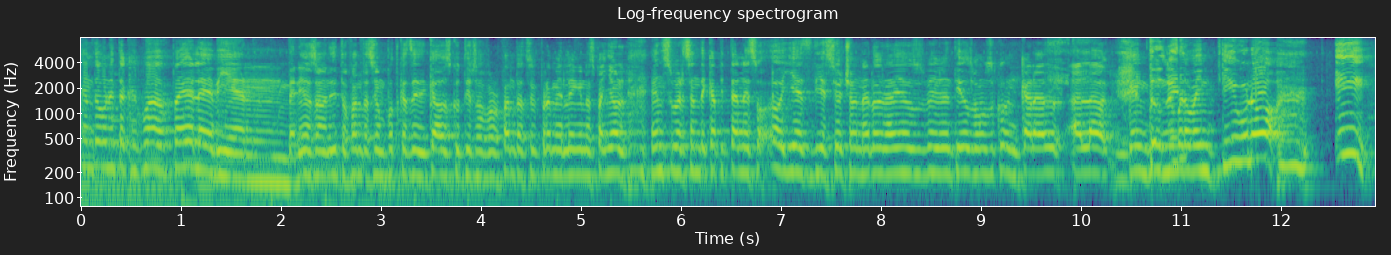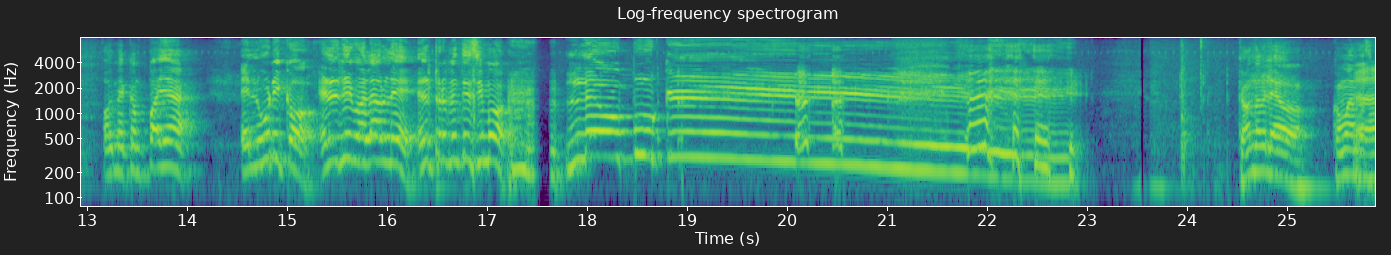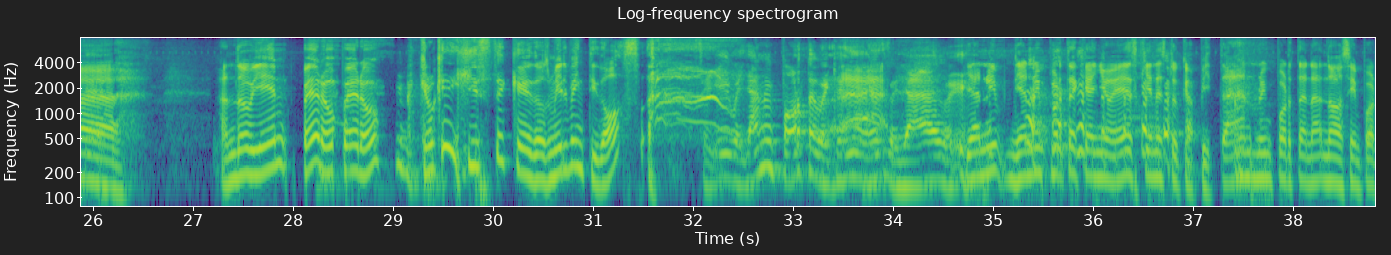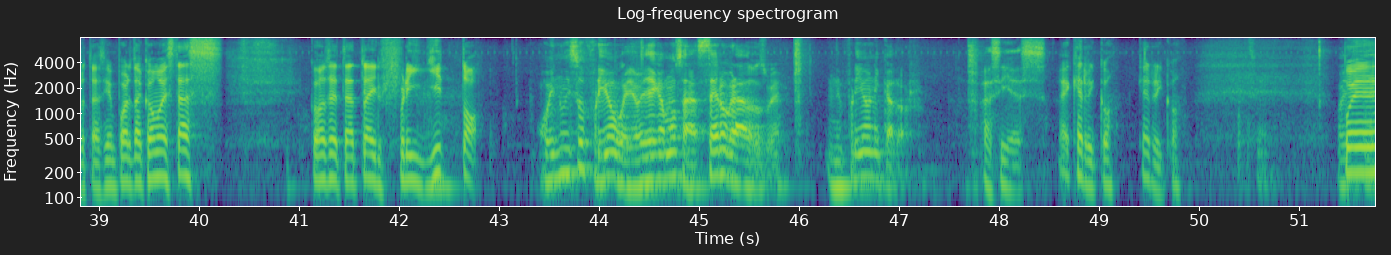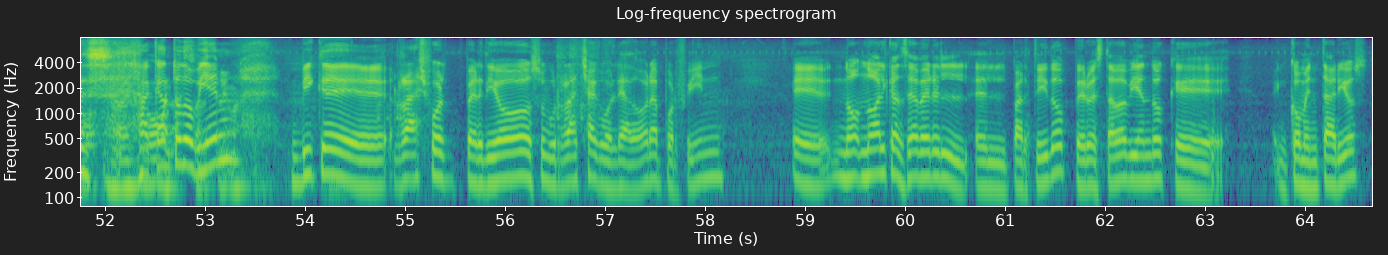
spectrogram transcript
gente bonita que juega PL, bienvenidos a Bendito Fantasy, un podcast dedicado a discutir sobre Fantasy Premier League en español en su versión de capitanes. Hoy es 18 de enero del año 2022, vamos con cara a la Game número 21 y hoy me acompaña el único, el inigualable, el tremendísimo Leo Buki. ¿Qué onda, Leo? ¿Cómo andas? Ah, ando bien, pero, pero, creo que dijiste que 2022. Sí, güey, ya no importa, güey, qué año es, güey, ya, güey. Ya no, ya no importa qué año es, quién es tu capitán, no importa nada. No, sí importa, sí importa. ¿Cómo estás? ¿Cómo se trata el frillito? Hoy no hizo frío, güey. Hoy llegamos a cero grados, güey. Ni frío ni calor. Así es. Ay, qué rico, qué rico. Pues estuvo- acá todo bien. Vi que Rashford perdió su racha goleadora por fin. Eh, no, no alcancé a ver el, el partido, pero estaba viendo que en comentarios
